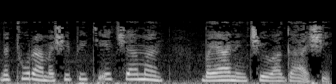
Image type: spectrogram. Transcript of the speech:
na tura ma shi PTA chairman bayanin cewa gashi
